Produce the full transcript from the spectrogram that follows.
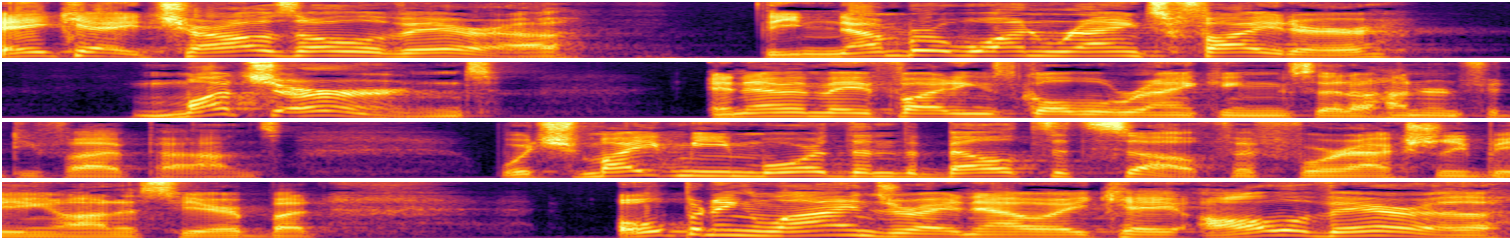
AK Charles Oliveira, the number one ranked fighter, much earned in MMA Fighting's global rankings at 155 pounds, which might mean more than the belt itself, if we're actually being honest here, but. Opening lines right now, AK Oliveira,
